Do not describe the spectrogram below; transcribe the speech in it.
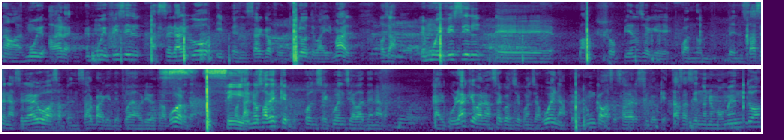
No, es muy, a ver, es muy difícil hacer algo y pensar que a futuro te va a ir mal. O sea, es muy difícil, eh, va, yo pienso que cuando pensás en hacer algo vas a pensar para que te pueda abrir otra puerta. Sí. O sea, no sabes qué consecuencia va a tener. Calculás que van a ser consecuencias buenas, pero nunca vas a saber si lo que estás haciendo en el momento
